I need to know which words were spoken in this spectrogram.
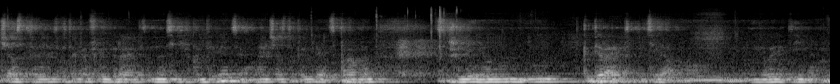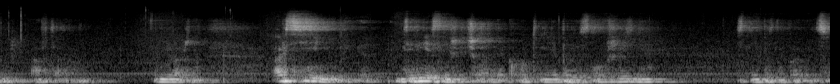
часто эти фотографии выбирает на всяких конференциях, она часто появляется. Правда, к сожалению, он не- копирайт потерял, он не говорит имя автора. Ну, неважно. Арсений, интереснейший человек. Вот мне повезло в жизни с ним познакомиться,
